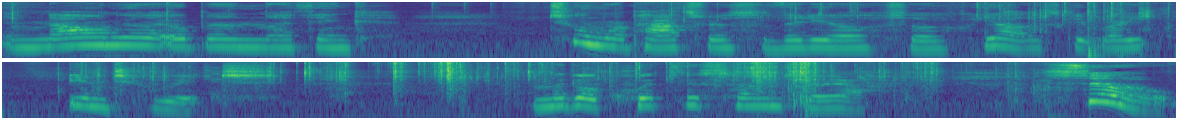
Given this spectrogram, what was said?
And now I'm gonna open, I think, two more packs for this video. So yeah, let's get right into it. I'm gonna go quick this time, so yeah. So,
